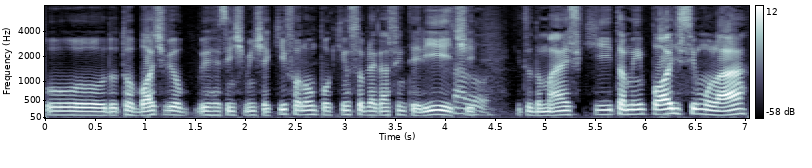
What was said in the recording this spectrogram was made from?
o Dr. Bott veio, veio recentemente aqui falou um pouquinho sobre a gastroenterite Falou. e tudo mais, que também pode simular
